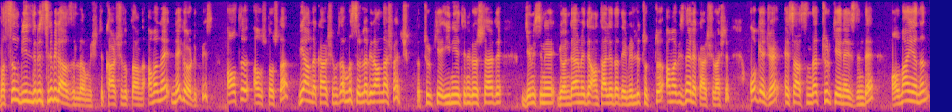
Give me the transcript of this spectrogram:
basın bildirisini bile hazırlamıştı karşılıklı. Ama ne, ne gördük biz? 6 Ağustos'ta bir anda karşımıza Mısır'la bir anlaşma çıktı. Türkiye iyi niyetini gösterdi. Gemisini göndermedi. Antalya'da demirli tuttu. Ama biz neyle karşılaştık? O gece esasında Türkiye nezdinde Almanya'nın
